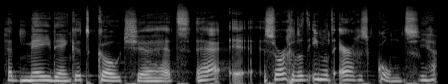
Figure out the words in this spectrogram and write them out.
Het meedenken, het coachen, het hè, eh, zorgen dat iemand ergens komt. Ja.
